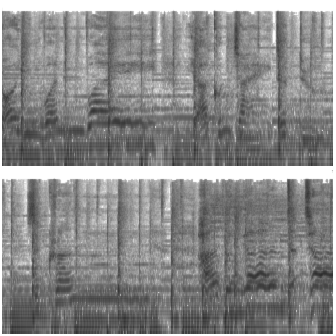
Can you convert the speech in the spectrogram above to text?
ก็ยิ่งวันไหวอยากคนใจเธอดูสักครั้ง หากบังเอิญเธอ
